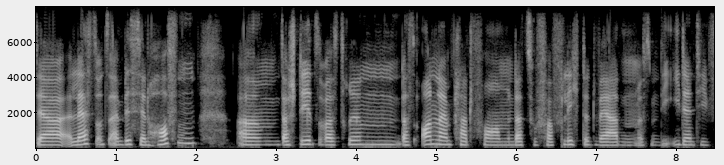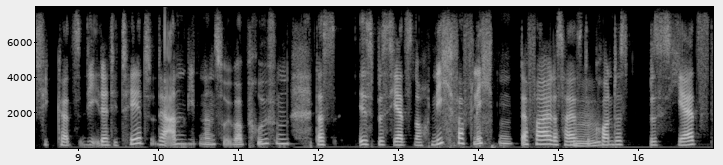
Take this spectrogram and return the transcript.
der lässt uns ein bisschen hoffen. Ähm, da steht sowas drin, dass Online-Plattformen dazu verpflichtet werden müssen, die, Identifikation, die Identität der Anbietenden zu überprüfen. Das ist bis jetzt noch nicht verpflichtend der Fall. Das heißt, mhm. du konntest bis jetzt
